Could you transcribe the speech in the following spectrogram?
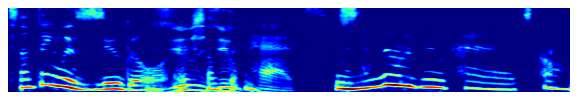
Something with Zooble Zoo or Zoo something. Pets. Zhu Zhu pets. Oh.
